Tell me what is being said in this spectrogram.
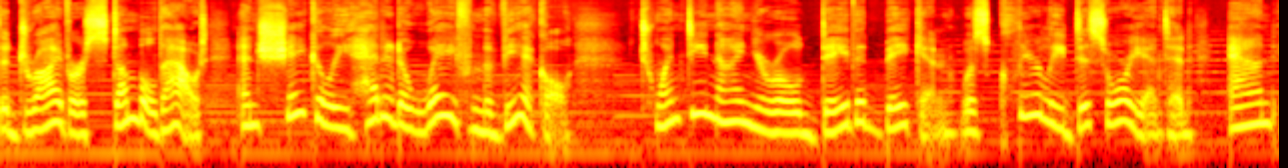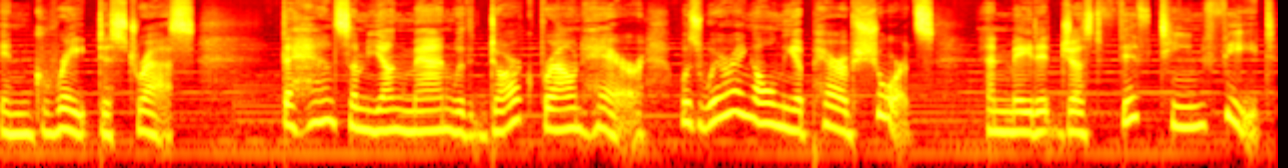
the driver stumbled out and shakily headed away from the vehicle. 29 year old David Bacon was clearly disoriented and in great distress. The handsome young man with dark brown hair was wearing only a pair of shorts and made it just 15 feet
